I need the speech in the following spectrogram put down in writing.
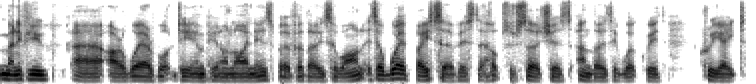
many of you uh, are aware of what DMP Online is, but for those who aren't, it's a web-based service that helps researchers and those they work with create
